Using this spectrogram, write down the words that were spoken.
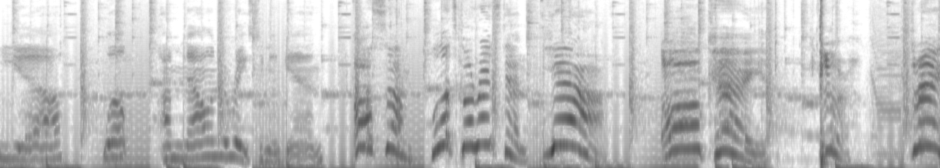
Yeah. Well, I'm now into racing again. Awesome! Well, let's go race then! Yeah! Okay! Three,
